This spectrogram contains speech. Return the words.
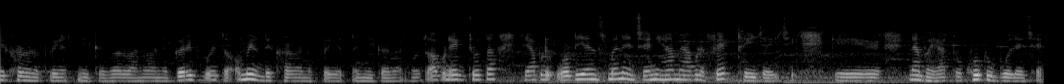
દેખાડવાનો પ્રયત્ન નહીં કરવાનો અને ગરીબ હોય તો અમીર દેખાડવાનો પ્રયત્ન નહીં કરવાનો. તો આપણે એક જોતાં જે આપણી ઓડિયન્સ બને છે, એની સામે આપણે ફેક થઈ જાય છે કે ના ભાઈ, આ તો ખોટું બોલે છે,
